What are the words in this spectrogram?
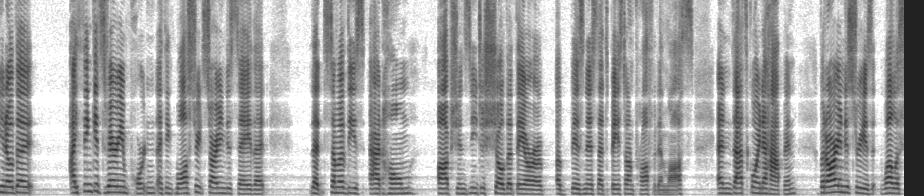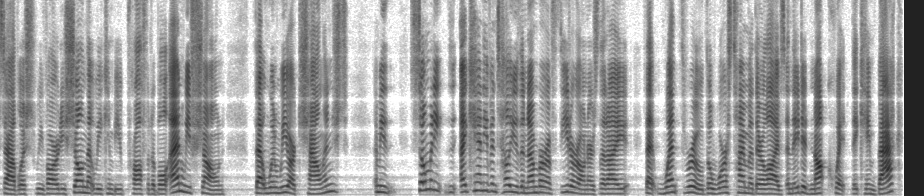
you know, the I think it's very important. I think Wall Street's starting to say that that some of these at home options need to show that they are a, a business that's based on profit and loss. And that's going to happen. But our industry is well established. We've already shown that we can be profitable, and we've shown that when we are challenged, I mean, so many, I can't even tell you the number of theater owners that I that went through the worst time of their lives and they did not quit. They came back.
